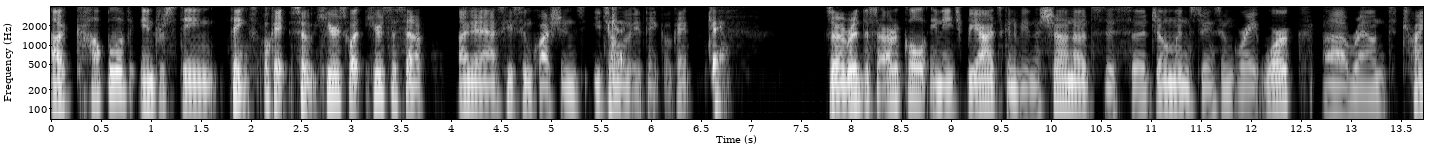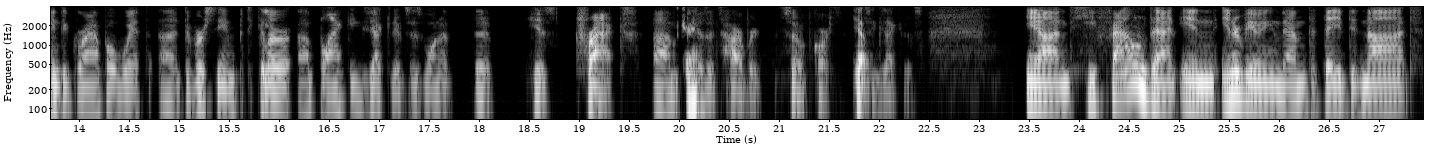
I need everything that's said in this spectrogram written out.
a couple of interesting things. Okay, so here's what here's the setup. I'm going to ask you some questions. You tell Okay. me what you think. Okay. Okay. So I read this article in HBR. It's going to be in the show notes. This uh, is doing some great work uh, around trying to grapple with uh, diversity, in particular, uh, Black executives is one of the his tracks um, Okay. because it's Harvard. So of course, Yep. it's executives. And he found that in interviewing them, that they did not.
